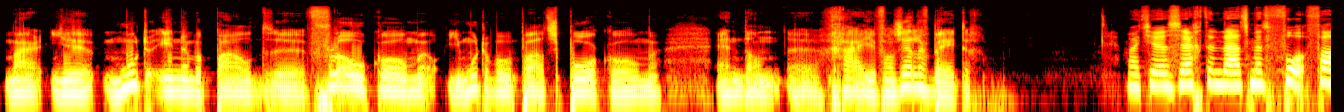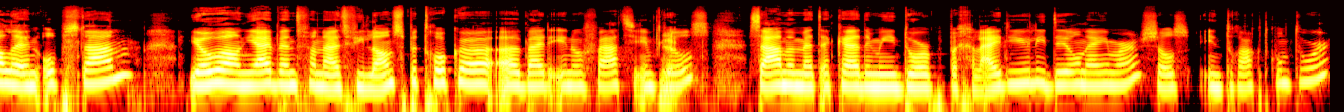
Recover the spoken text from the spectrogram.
Maar je moet in een bepaalde flow komen. Je moet op een bepaald spoor komen. En dan uh, ga je vanzelf beter. Wat je zegt inderdaad met vallen en opstaan. Johan, jij bent vanuit Vilans betrokken uh, bij de Innovatie Impuls. Ja. Samen met Academy Dorp begeleiden jullie deelnemers, zoals Interact Contour.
